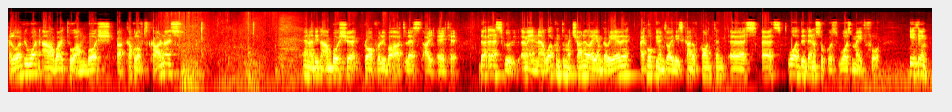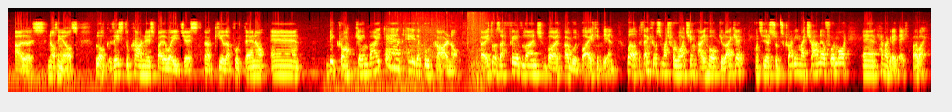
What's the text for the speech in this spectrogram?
Hello everyone, I'm about to ambush a couple of Carnos. And I didn't ambush it properly, but at least I ate it. That, that's good. I mean, uh, welcome to my channel, I am Gabriele. I hope you enjoy this kind of content as, as what the Deinosuchus was made for. Eating others, nothing else. Look, these two Carnos, by the way, just uh, killed a Purteno and Big Croc came by and ate a poor Carno. Uh, it was a failed lunch, but a good bite in the end. Well, thank you so much for watching. I hope you like it. Consider subscribing my channel for more, and have a great day. Bye bye.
